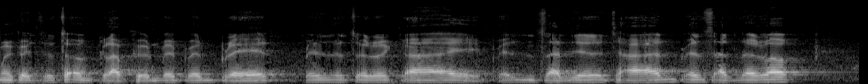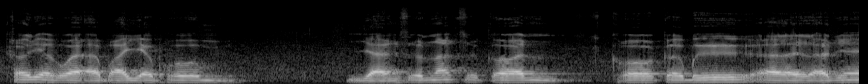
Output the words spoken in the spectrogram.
มันก็จะต้องกลับคืนไปเป็นเปรต เป็นสุรกาย เป็นสัตว์เดรัจฉาน เป็นสัตว์นรกเขาเรียกว่าอบายภูมิ อย่างสุนัขสุกร โคกระบืออะไรเหล่านี้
